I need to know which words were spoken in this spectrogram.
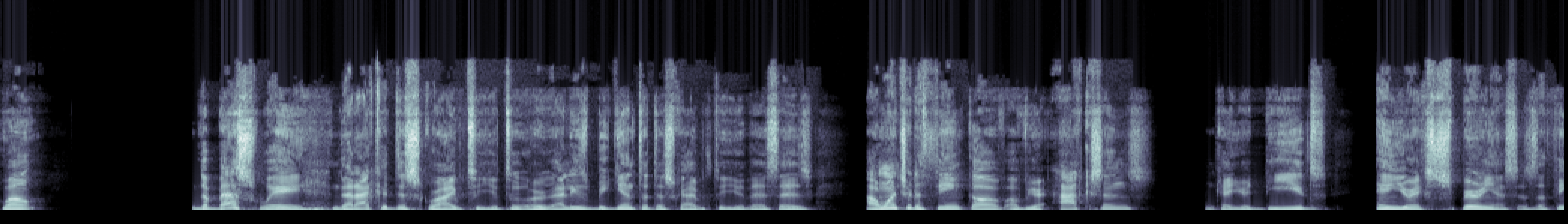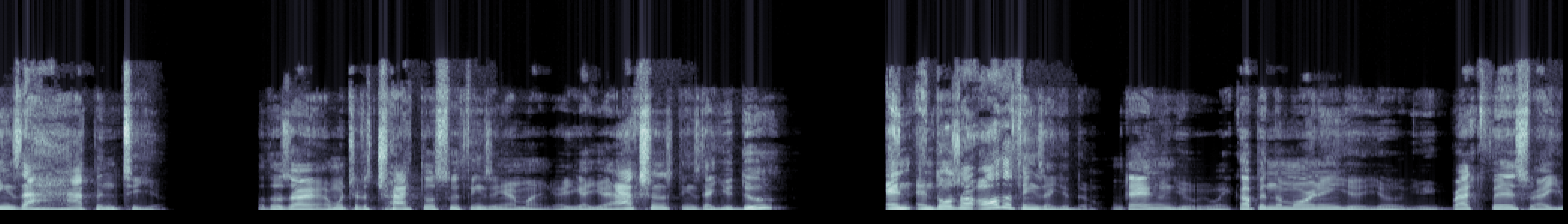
Well, the best way that I could describe to you to, or at least begin to describe to you this is I want you to think of, of your actions, okay, your deeds, and your experiences, the things that happen to you. So those are, I want you to track those two things in your mind. You got your actions, things that you do, and and those are all the things that you do. Okay, and you, you wake up in the morning, you you you eat breakfast, right? You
